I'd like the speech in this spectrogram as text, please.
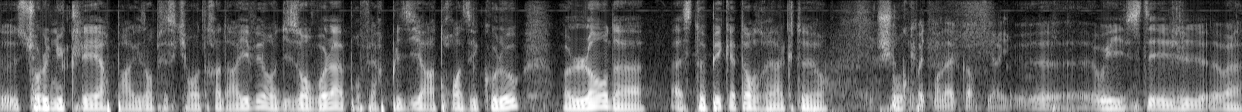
Euh, sur le nucléaire, par exemple, c'est ce qui est en train d'arriver en disant voilà, pour faire plaisir à trois écolos, Hollande a, stoppé 14 réacteurs. Je suis complètement d'accord, Thierry. Euh, oui, c'était, voilà,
